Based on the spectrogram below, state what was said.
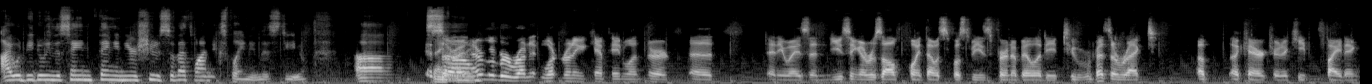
I would be doing the same thing in your shoes. So that's why I'm explaining this to you. Uh, It's so. I remember running running a campaign one or uh, anyways, and using a resolve point that was supposed to be used for an ability to resurrect a, a character to keep fighting,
